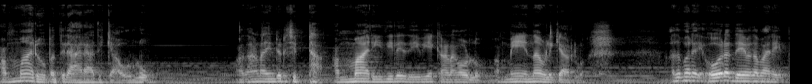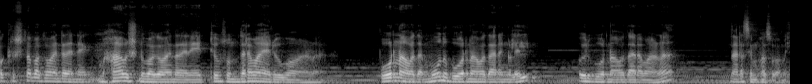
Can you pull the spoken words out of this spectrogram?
അമ്മ രൂപത്തിൽ ആരാധിക്കാവുള്ളൂ. അതാണ് അതിന്റെ ഒരു ചിട്ട. അമ്മ രീതിയിൽ ദേവിയെ കാണാവുള്ളൂ. അമ്മയെ എന്നാ വിളിക്കാറുള്ളൂ? അതുപോലെ ഓരോ ദേവതമാരെ ഇപ്പോൾ കൃഷ്ണ ഭഗവാന്റെ തന്നെ മഹാവിഷ്ണു ഭഗവാന്റെ തന്നെ ഏറ്റവും സുന്ദരമായ രൂപമാണ് പൂർണാവതാരം മൂന്ന് പൂർണാവതാരങ്ങളിൽ ഒരു പൂർണാവതാരമാണ് നരസിംഹസ്വാമി.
